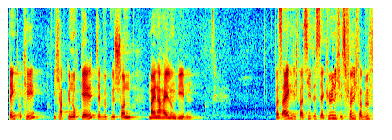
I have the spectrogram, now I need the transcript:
denkt, okay, ich habe genug Geld, der wird mir schon meine Heilung geben. Was eigentlich passiert ist, der König ist völlig verblüfft.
